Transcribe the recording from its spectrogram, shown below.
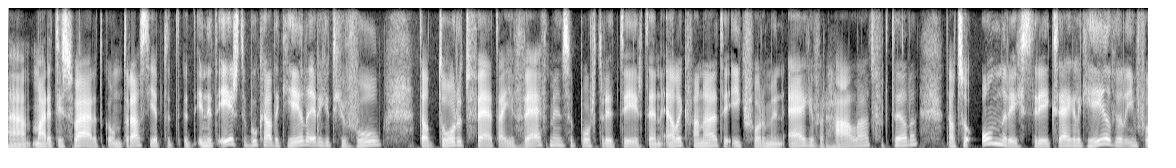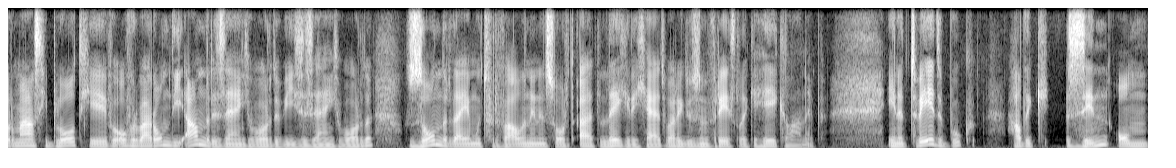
Uh, maar het is waar, het contrast. Je hebt het, het, in het eerste boek had ik heel erg het gevoel dat door het feit dat je vijf mensen portretteert en elk vanuit de ik-vorm hun eigen verhaal laat vertellen, dat ze onrechtstreeks eigenlijk heel veel informatie blootgeven over waarom die anderen zijn geworden wie ze zijn geworden, zonder dat je moet vervallen in een soort uitleggerigheid waar ik dus een vreselijke hekel aan heb. In het tweede boek had ik zin om,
